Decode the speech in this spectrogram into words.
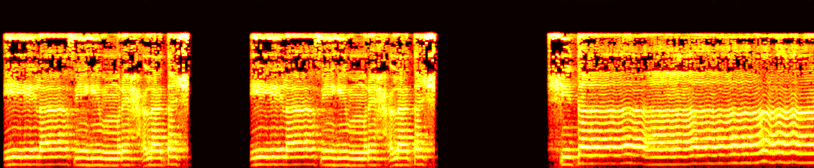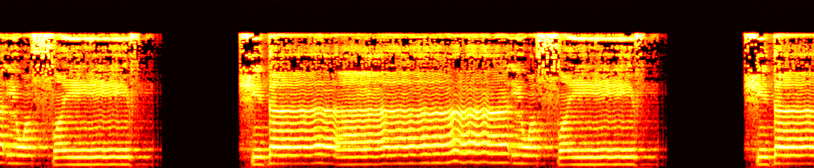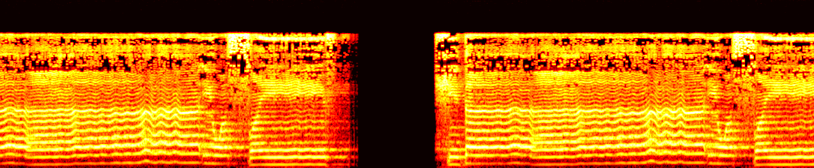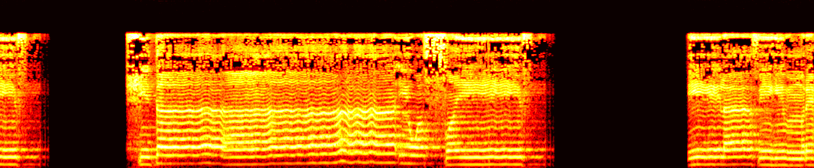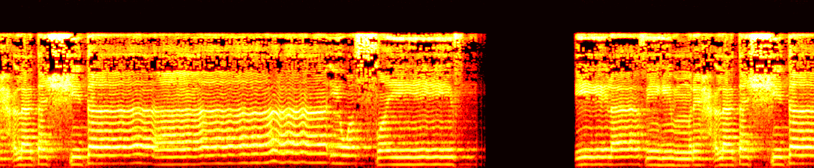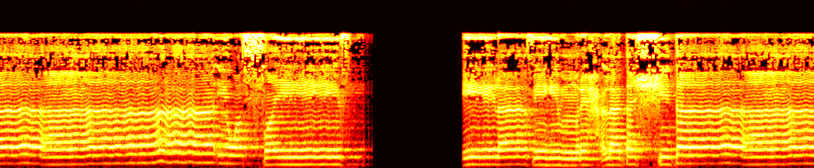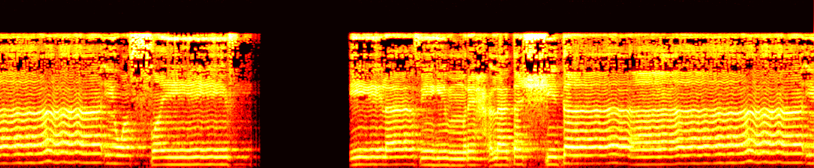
إيلافهم رحلة الش... إيلافهم رحلة الش... الشتاء والصيف الشتاء والصيف. الشتاء والصيف. الشتاء إيلافهم رحلة الشتاء والصيف. إيلافهم رحلة الشتاء والصيف. إيلافهم رحلة الشتاء والصيف إيلافهم رحلة الشتاء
